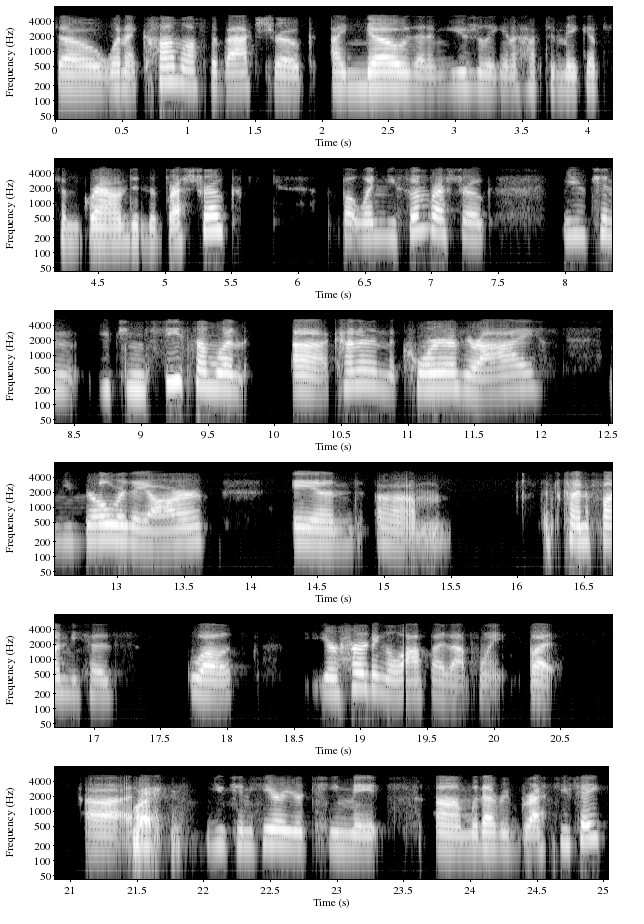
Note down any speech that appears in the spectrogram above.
So when I come off the backstroke, I know that I'm usually going to have to make up some ground in the breaststroke. But when you swim breaststroke, you can you can see someone uh, kind of in the corner of your eye, and you know where they are, and um, it's kind of fun because well, you're hurting a lot by that point, but uh, right. you can hear your teammates um, with every breath you take.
